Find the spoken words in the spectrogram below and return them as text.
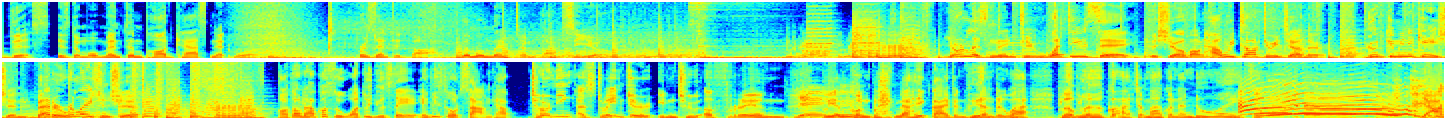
This is the Momentum Podcast Network, presented by themomentum.co. You're listening to What Do You Say, the show about how we talk to each other. Good communication, better relationship. ขอต้อนรับเข้าสู่ What Do You Say เอพิโซด3ครับ Turning a stranger into a friend เปลี่ยนคนแปลกหน้าให้กลายเป็นเพื่อน หรือว่าเผลอๆ ก็อาจจะมากกว่านั้นด้วยสว ยัง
